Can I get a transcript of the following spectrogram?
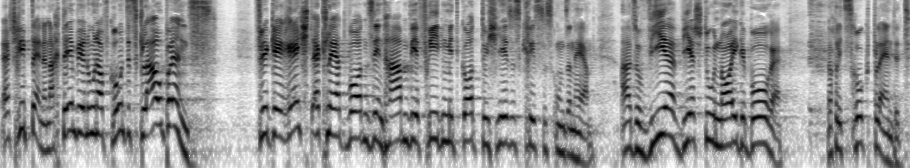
Er schrieb denen, nachdem wir nun aufgrund des Glaubens für gerecht erklärt worden sind, haben wir Frieden mit Gott durch Jesus Christus, unseren Herrn. Also wir wirst du neu geboren. Noch ein bisschen zurückblendet.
